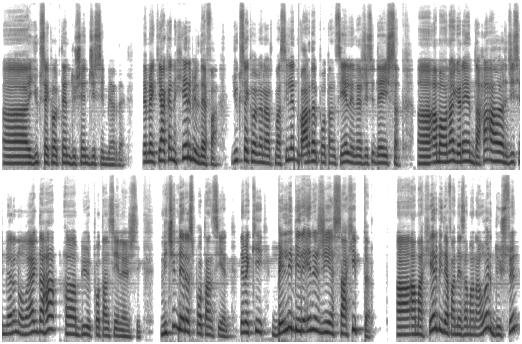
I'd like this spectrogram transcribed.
a, yükseklikten düşen cisimlerde. Demek yakın her bir defa yüksekliğin artmasıyla vardır potansiyel enerjisi değişsin. Ama ona göre hem daha ağır cisimlerin olarak daha büyük potansiyel enerjisi. Niçin deriz potansiyel? Demek ki belli bir enerjiye sahiptir. Ama her bir defa ne zaman ağır düşsün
